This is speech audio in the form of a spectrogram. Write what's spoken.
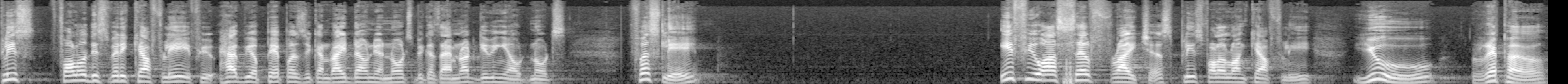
please follow this very carefully. If you have your papers, you can write down your notes because I am not giving you out notes. Firstly, if you are self righteous, please follow along carefully. You repel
